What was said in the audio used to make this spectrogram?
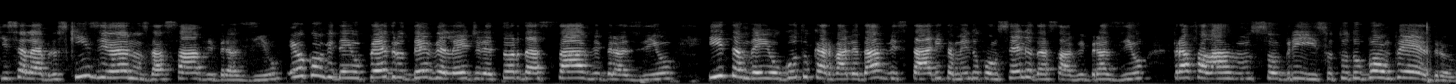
que celebra os 15 anos da SAVE Brasil. Eu convidei o Pedro Develay, diretor da SAVE Brasil, e também o Guto Carvalho da Vistar e também do Conselho da SAVE Brasil, para falarmos sobre isso. Tudo bom, Pedro?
